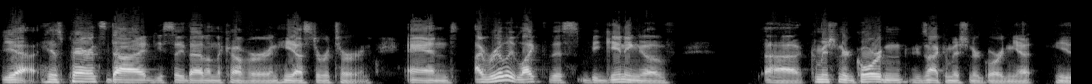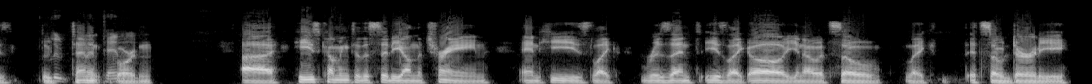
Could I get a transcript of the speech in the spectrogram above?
Yeah. his parents died. You see that on the cover, and he has to return. And I really liked this beginning of uh, Commissioner Gordon, who's not Commissioner Gordon yet. He's Lieutenant, Lieutenant. Gordon. Uh, he's coming to the city on the train, and he's like resent. He's like, oh, you know, it's so like it's so dirty.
